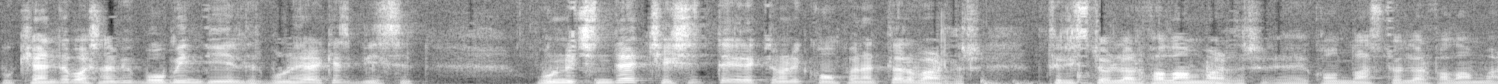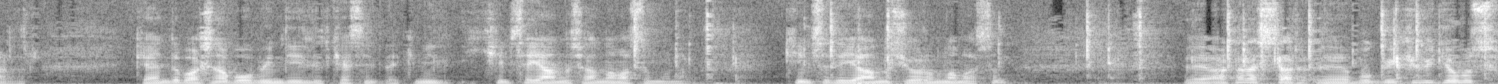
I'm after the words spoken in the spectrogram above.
bu kendi başına bir bobin değildir. Bunu herkes bilsin. Bunun içinde çeşitli elektronik komponentler vardır. Tristörler falan vardır. E, kondansatörler falan vardır. Kendi başına bobin değildir kesinlikle. Kim- Kimse yanlış anlamasın bunu. Kimse de yanlış yorumlamasın. E, arkadaşlar e, bugünkü videomuz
